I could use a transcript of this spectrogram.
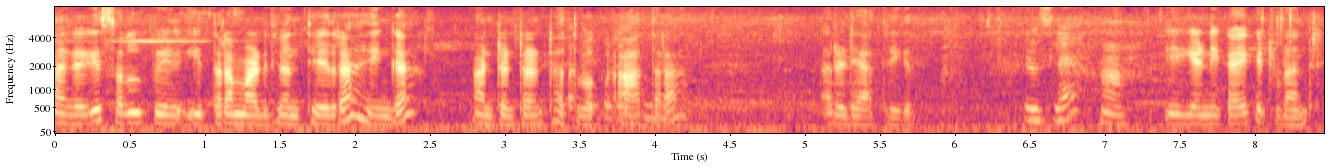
ಹಾಗಾಗಿ ಸ್ವಲ್ಪ ಈ ಥರ ಮಾಡಿದ್ವಿ ಅಂತ ಹೇಳಿದ್ರೆ ಹಿಂಗೆ ಅಂಟಂಟು ಅಂಟು ಹತ್ಬೇಕು. ಆ ಥರ ರೆಡಿ ಆತ್ರಿ ಈಗ. ಹಾಂ ಈಗ ಎಣ್ಣೆ ಇಟ್ಬಿಡನ್ರಿ.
